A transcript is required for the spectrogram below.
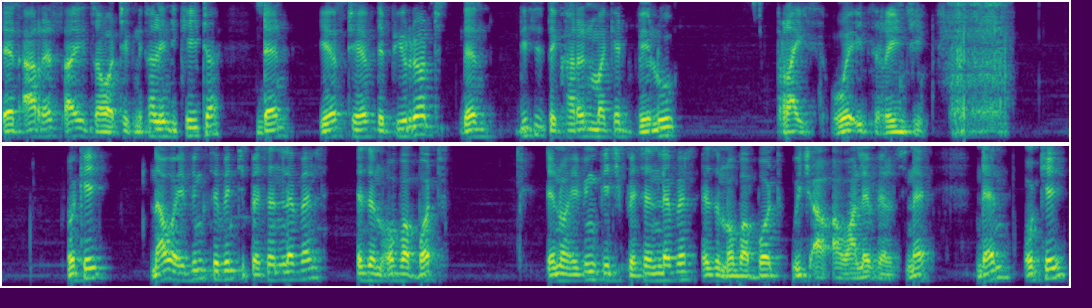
then RSI is our technical indicator then you have to have the period then this is the current market value price where it's ranging okay now we're having 70 percent level as an overbought then we're having 30 percent level as an overbought which are our levels né? then okay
